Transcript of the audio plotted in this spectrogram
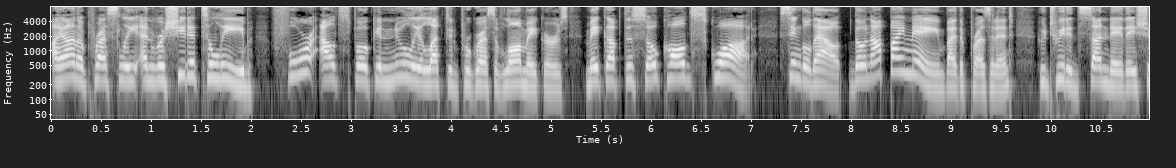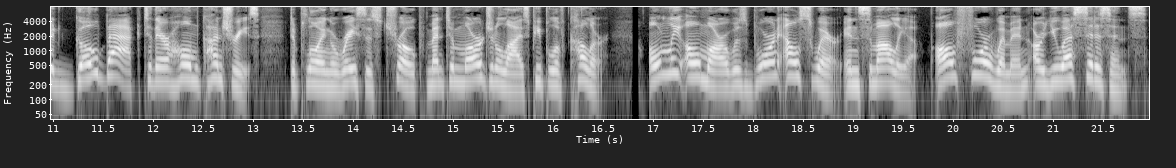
Ayanna Pressley, and Rashida Tlaib, four outspoken newly elected progressive lawmakers, make up the so called squad. Singled out, though not by name, by the president, who tweeted Sunday they should go back to their home countries, deploying a racist trope meant to marginalize people of color. Only Omar was born elsewhere in Somalia. All four women are U.S. citizens.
